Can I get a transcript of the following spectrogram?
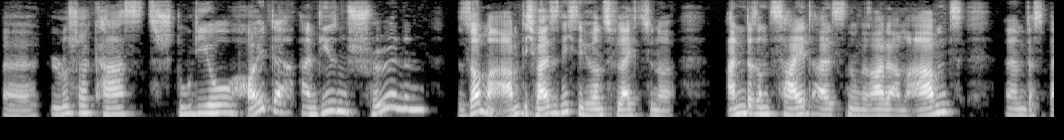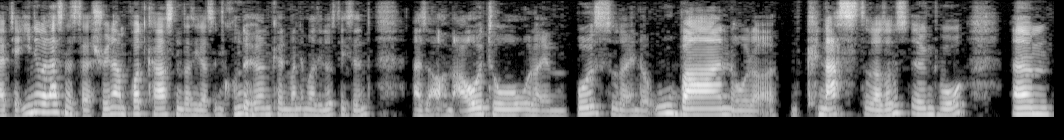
äh, Luschercast-Studio heute an diesem schönen Sommerabend. Ich weiß es nicht, Sie hören es vielleicht zu einer anderen Zeit als nun gerade am Abend. Ähm, das bleibt ja Ihnen überlassen. Das ist das Schöne am Podcasten, dass Sie das im Grunde hören können, wann immer Sie lustig sind. Also auch im Auto oder im Bus oder in der U-Bahn oder im Knast oder sonst irgendwo. Ähm,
